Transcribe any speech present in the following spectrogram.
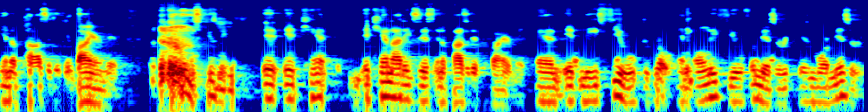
in a positive environment. Excuse me. It it can't it cannot exist in a positive environment and it needs fuel to grow. And the only fuel for misery is more misery.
